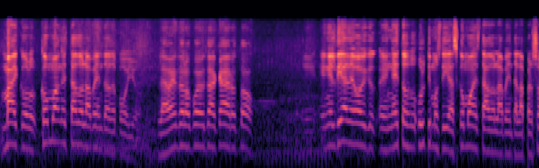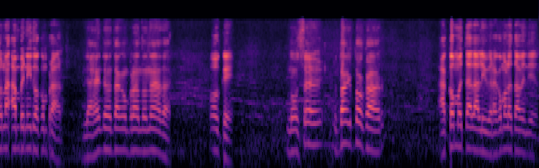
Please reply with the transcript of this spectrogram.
Michael, ¿cómo han estado la venta de pollo? La venta de los pollos está caro todo. Eh, en el día de hoy, en estos últimos días, ¿cómo ha estado la venta? ¿Las personas han venido a comprar? La gente no está comprando nada. ¿Por qué? No sé, están tocar. ¿A cómo está la libra? ¿Cómo la está vendiendo?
